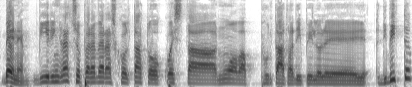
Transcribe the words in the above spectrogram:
Bene, vi ringrazio per aver ascoltato questa nuova puntata di pillole di bit.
